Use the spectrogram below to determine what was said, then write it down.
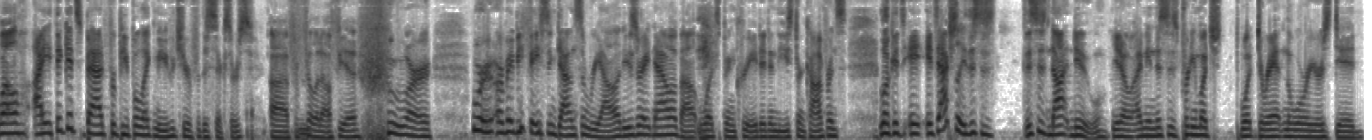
Well, I think it's bad for people like me who cheer for the Sixers, uh, for mm. Philadelphia, who are. We're, are maybe facing down some realities right now about what's been created in the Eastern Conference. Look, it's it, it's actually this is this is not new. You know, I mean, this is pretty much what Durant and the Warriors did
